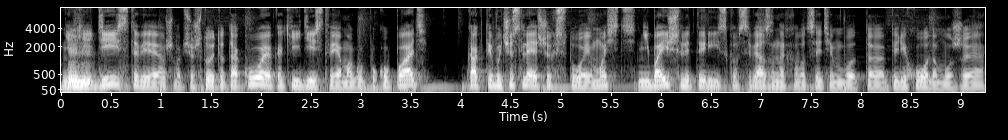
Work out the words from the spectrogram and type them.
Некие mm-hmm. действия, вообще, что это такое, какие действия я могу покупать, как ты вычисляешь их стоимость, не боишься ли ты рисков, связанных вот с этим вот э, переходом уже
